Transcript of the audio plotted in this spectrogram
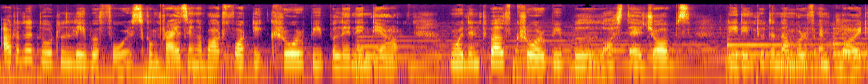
Out of the total labor force comprising about 40 crore people in India, more than 12 crore people lost their jobs, leading to the number of employed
